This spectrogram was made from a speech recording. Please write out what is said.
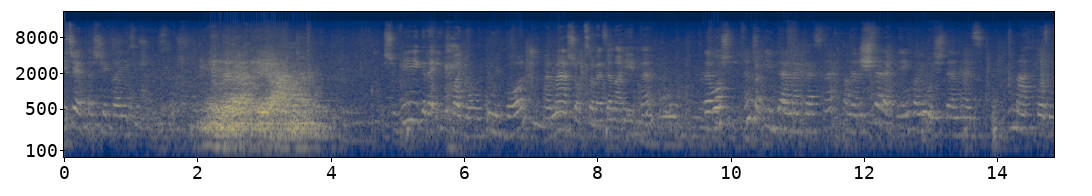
Dicsértessék a Jézus. És végre itt vagyunk újból, már másodszor ezen a héten, de most nem csak intelmek lesznek, hanem szeretnénk a Jóistenhez imádkozni,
